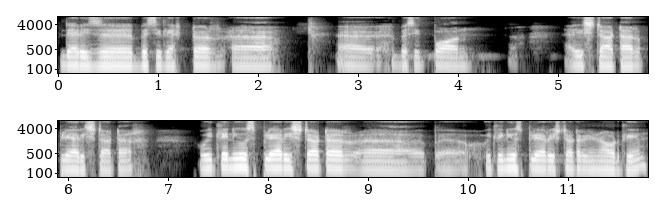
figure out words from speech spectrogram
There is a basic actor uh, uh, basic pawn uh, starter player starter. We can use player starter uh, we can use player starter in our game.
